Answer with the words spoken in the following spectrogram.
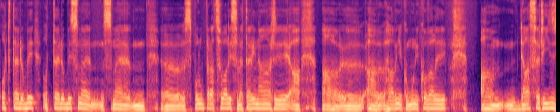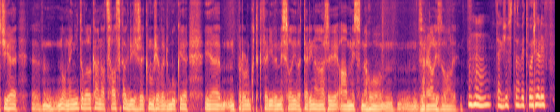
Od té doby, od té doby jsme, jsme spolupracovali s veterináři a, a, a hlavně komunikovali a dá se říct, že no, není to velká nadsázka, když řeknu, že Vedbook je, je produkt, který vymysleli veterináři a my jsme ho zrealizovali. Mm-hmm, takže jste ho vytvořili v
